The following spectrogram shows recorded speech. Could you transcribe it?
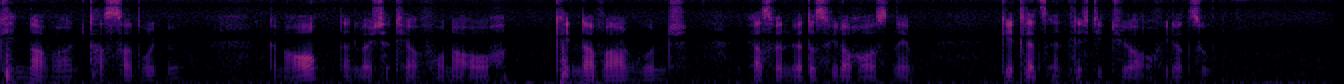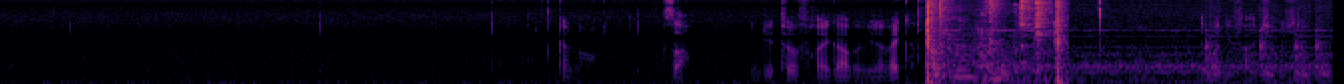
Kinderwagen-Taster drücken. Genau, dann leuchtet hier vorne auch Kinderwagenwunsch. Erst wenn wir das wieder rausnehmen, geht letztendlich die Tür auch wieder zu. Genau. So, nehmen die Türfreigabe wieder weg. Immer die falsche Richtung.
